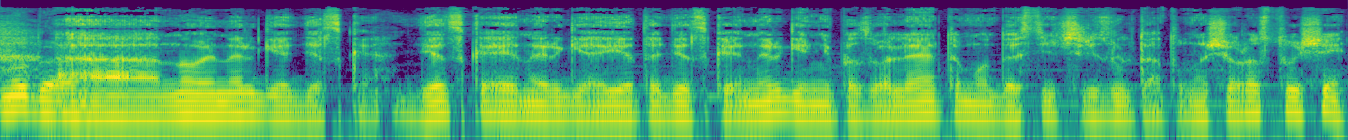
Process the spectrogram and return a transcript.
Ну да. А, но энергия детская. Детская энергия. И эта детская энергия не позволяет ему достичь результата. Он еще растущий.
